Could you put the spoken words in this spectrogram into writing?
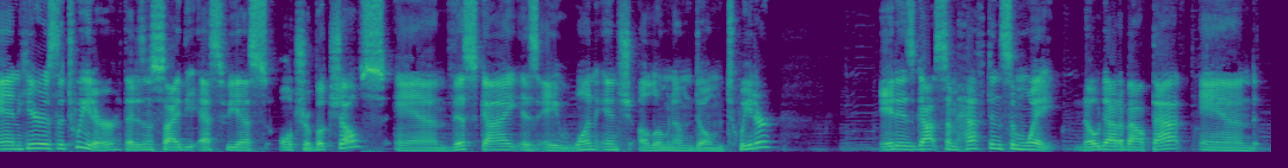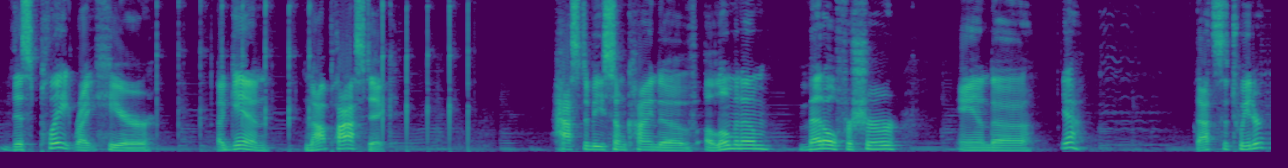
And here is the tweeter that is inside the SVS Ultra bookshelves. And this guy is a one inch aluminum dome tweeter. It has got some heft and some weight, no doubt about that. And this plate right here, again, not plastic, has to be some kind of aluminum, metal for sure. And uh, yeah, that's the tweeter.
